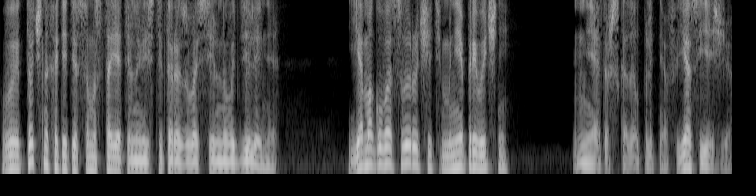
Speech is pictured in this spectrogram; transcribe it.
Вы точно хотите самостоятельно вести Терезу Васильевну в отделение? Я могу вас выручить, мне привычней. Нет уж, — сказал Плетнев, — я съезжу.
